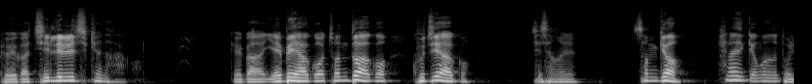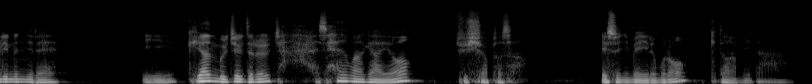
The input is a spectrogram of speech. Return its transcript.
교회가 진리를 지켜나가고 교회가 예배하고 전도하고 구제하고 세상을 섬겨 하나님께 영광을 돌리는 일에 이 귀한 물질들을 잘 사용하게 하여 주시옵소서. 예수님의 이름으로 기도합니다.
